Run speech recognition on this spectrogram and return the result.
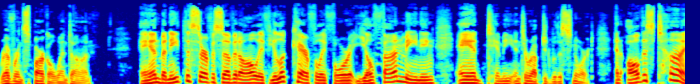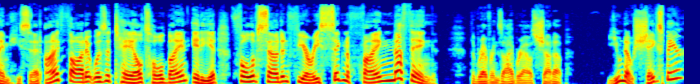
Reverend Sparkle went on. And beneath the surface of it all, if you look carefully for it, you'll find meaning. And Timmy interrupted with a snort. And all this time, he said, I thought it was a tale told by an idiot, full of sound and fury, signifying nothing. The Reverend's eyebrows shot up. You know Shakespeare?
